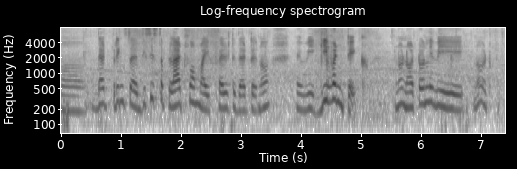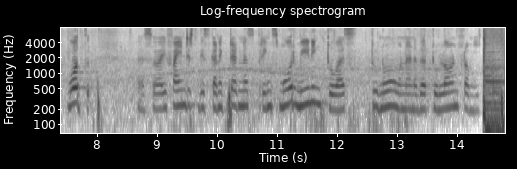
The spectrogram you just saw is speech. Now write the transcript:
uh, that brings this is the platform I felt that you know we give and take. You know not only we you know both. Uh, so I find this connectedness brings more meaning to us to know one another to learn from each other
